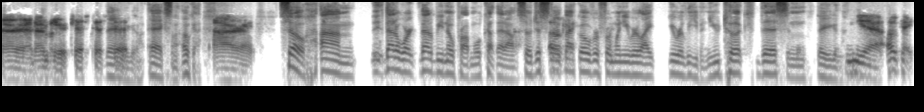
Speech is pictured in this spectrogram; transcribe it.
all right, I'm here. Test, test, there test. we go. Excellent. Okay. All right. So, um, that'll work. That'll be no problem. We'll cut that out. So just start okay. back over from when you were like you were leaving. You took this, and there you go. Yeah. Okay.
